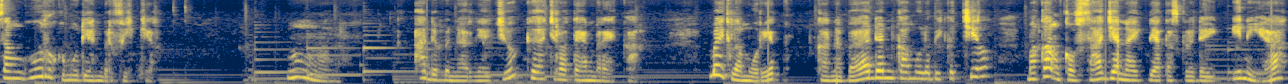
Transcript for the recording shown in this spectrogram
Sang guru kemudian berpikir, "Hmm, ada benarnya juga celotehan mereka. Baiklah murid, karena badan kamu lebih kecil, maka engkau saja naik di atas keledai ini ya."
